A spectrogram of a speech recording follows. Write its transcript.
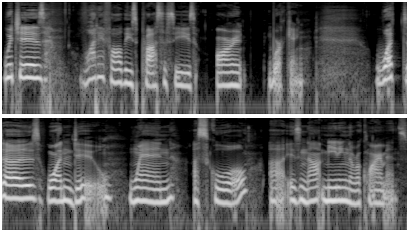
which is what if all these processes aren't working? What does one do when a school uh, is not meeting the requirements?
